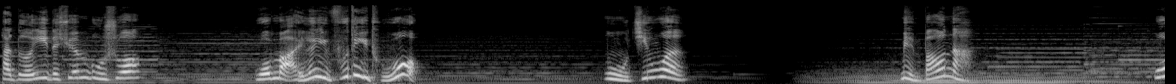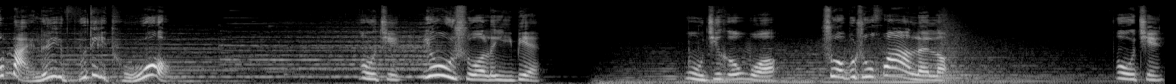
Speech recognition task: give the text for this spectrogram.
他得意的宣布说：“我买了一幅地图。”母亲问：“面包呢？”我买了一幅地图。父亲又说了一遍。母亲和我说不出话来了。父亲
